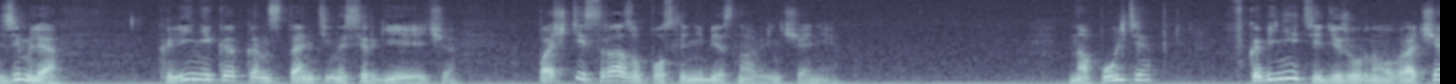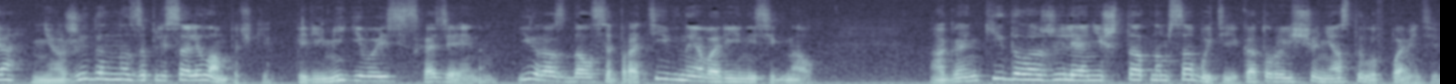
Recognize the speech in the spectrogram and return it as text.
Земля. Клиника Константина Сергеевича. Почти сразу после небесного венчания. На пульте, в кабинете дежурного врача, неожиданно заплясали лампочки, перемигиваясь с хозяином, и раздался противный аварийный сигнал. Огоньки доложили о нештатном событии, которое еще не остыло в памяти.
